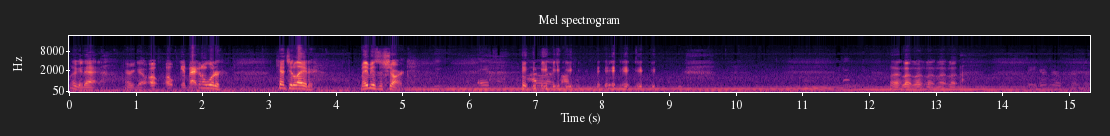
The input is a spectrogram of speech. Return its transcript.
Look at that. There we go. Oh, oh, get back in the water. Catch you later. Maybe it's a shark. It's, I don't know. Look, look, look, look, look, look. See, here's her- here's her-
